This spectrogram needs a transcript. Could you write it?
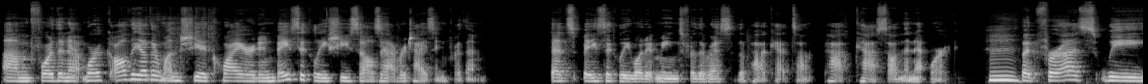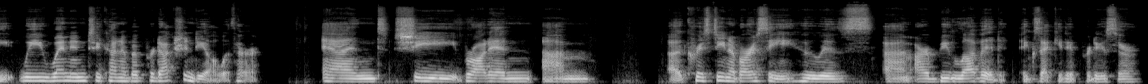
um, for the network. All the other ones she acquired, and basically she sells advertising for them. That's basically what it means for the rest of the podcasts on podcasts on the network. Mm, But for us, we we went into kind of a production deal with her, and she brought in um, uh, Christina Barcy, who is um, our beloved executive producer,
